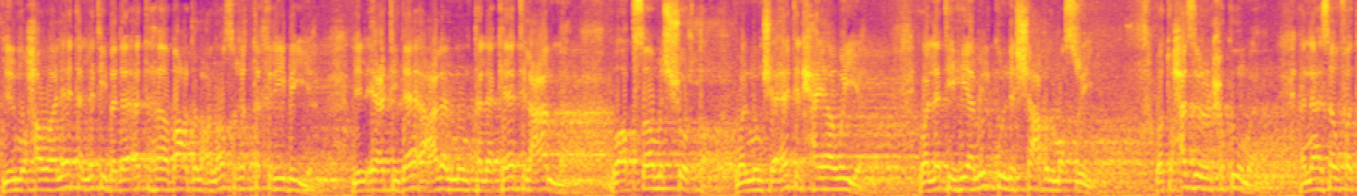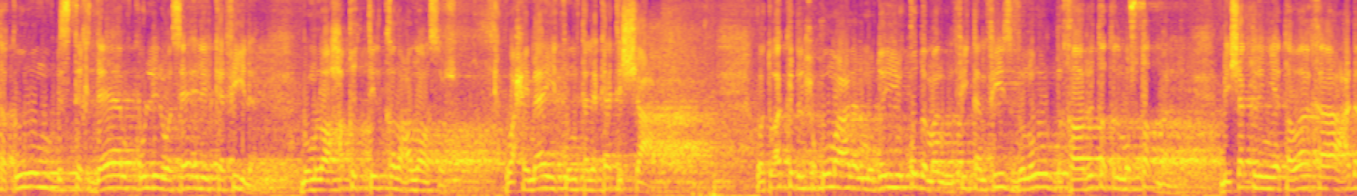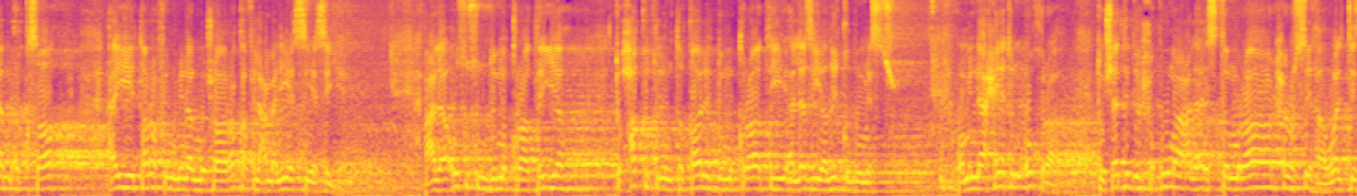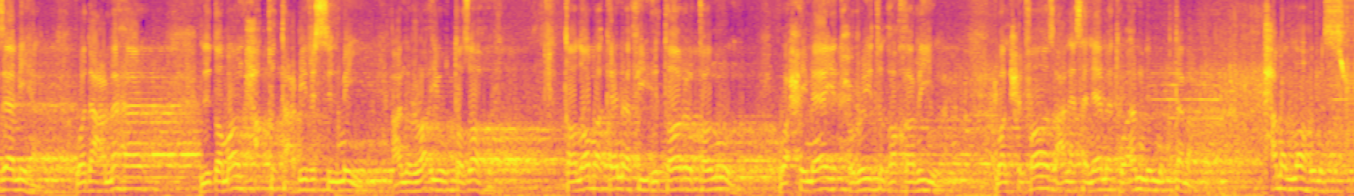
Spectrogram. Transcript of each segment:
للمحاولات التي بدأتها بعض العناصر التخريبية للاعتداء على الممتلكات العامة وأقسام الشرطة والمنشآت الحيوية والتي هي ملك للشعب المصري. وتحذر الحكومة أنها سوف تقوم باستخدام كل الوسائل الكفيلة بملاحقة تلك العناصر وحماية ممتلكات الشعب. وتؤكد الحكومة على المضي قدما في تنفيذ بنود خارطة المستقبل بشكل يتواخى عدم إقصاء أي طرف من المشاركة في العملية السياسية. على أسس ديمقراطية تحقق الانتقال الديمقراطي الذي يليق بمصر. ومن ناحية أخرى تشدد الحكومة على استمرار حرصها والتزامها ودعمها لضمان حق التعبير السلمي عن الرأي والتظاهر. طالما كان في إطار القانون وحماية حرية الآخرين والحفاظ على سلامة وأمن المجتمع حمى الله مصر.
